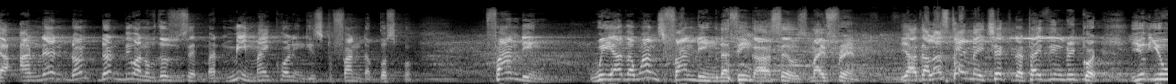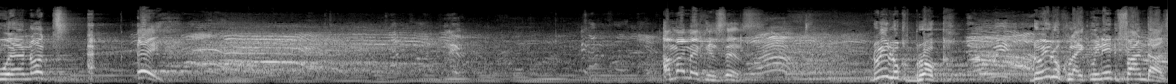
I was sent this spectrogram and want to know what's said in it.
Yeah, and then don't don't be one of those who say, but me, my calling is to fund the gospel. Funding, we are the ones funding the thing ourselves, my friend. Yeah, the last time I checked the tithing record, you, you were not uh, hey. Am I making sense? Do we look broke? Do we look like we need funders?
